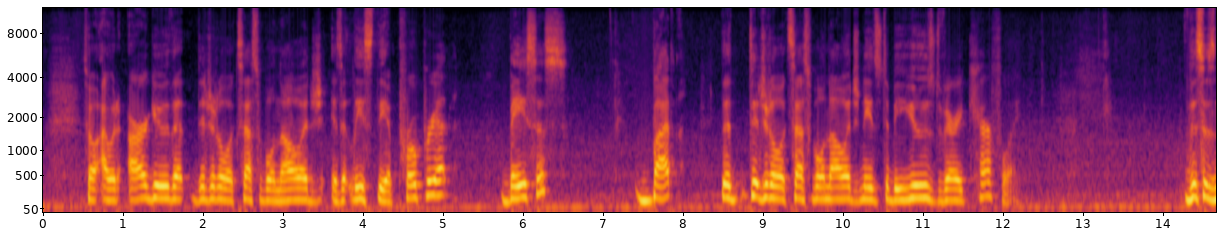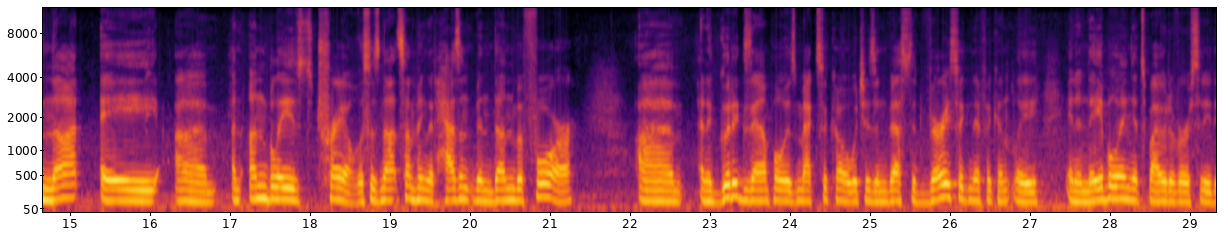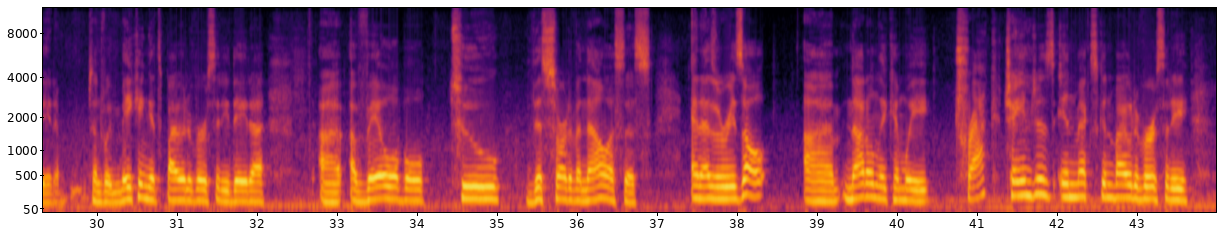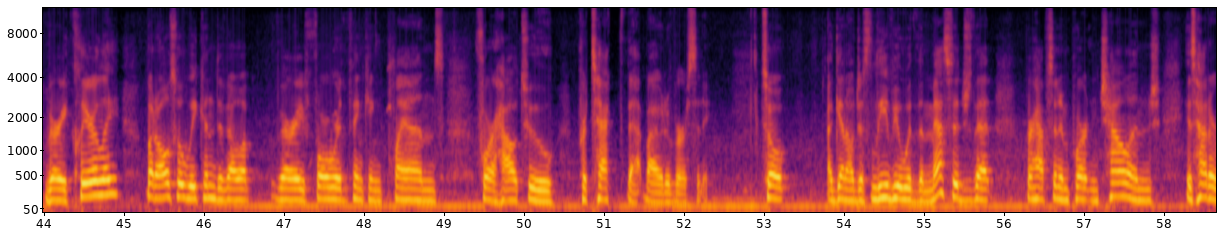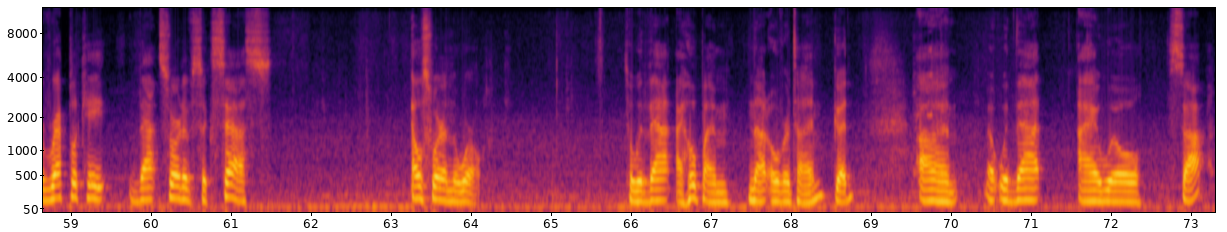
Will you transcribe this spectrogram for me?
So I would argue that digital accessible knowledge is at least the appropriate basis, but the digital accessible knowledge needs to be used very carefully. This is not a, um, an unblazed trail. This is not something that hasn't been done before. Um, and a good example is Mexico, which has invested very significantly in enabling its biodiversity data, essentially making its biodiversity data uh, available to this sort of analysis. And as a result, um, not only can we track changes in Mexican biodiversity very clearly, but also we can develop very forward-thinking plans for how to protect that biodiversity. So again, I'll just leave you with the message that perhaps an important challenge is how to replicate that sort of success elsewhere in the world. So with that, I hope I'm not over time. Good. Um, but with that, I will stop.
